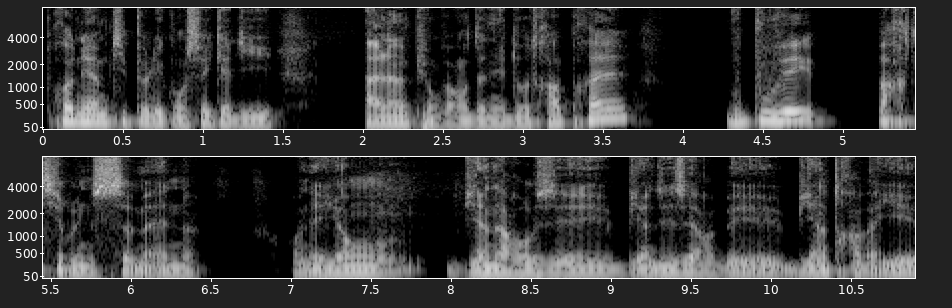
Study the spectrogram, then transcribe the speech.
prenez un petit peu les conseils qu'a dit Alain, puis on va en donner d'autres après. Vous pouvez partir une semaine en ayant bien arrosé, bien désherbé, bien travaillé.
